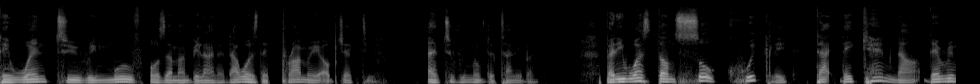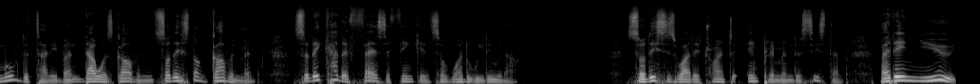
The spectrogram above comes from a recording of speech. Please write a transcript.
they went to remove Osama bin Laden. That was the primary objective, and to remove the Taliban. But it was done so quickly that they came now, they removed the Taliban, that was government. So there's no government. So they kind of first thinking, so what do we do now? So this is why they're trying to implement the system. But they knew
